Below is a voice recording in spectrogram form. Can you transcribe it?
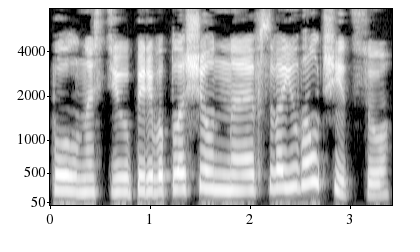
полностью перевоплощенная в свою волчицу.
